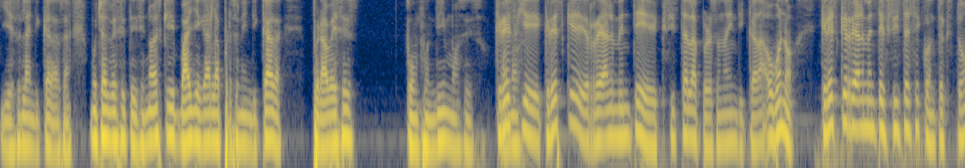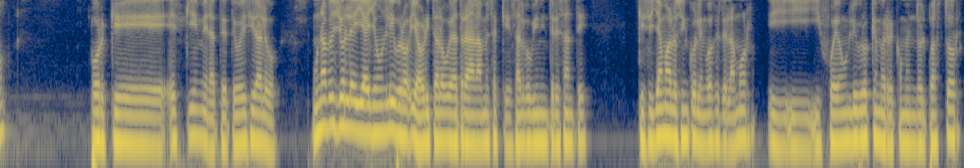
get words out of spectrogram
y esa es la indicada. O sea, muchas veces te dicen, no, es que va a llegar la persona indicada, pero a veces confundimos eso. ¿Crees que, crees que realmente exista la persona indicada? O bueno, ¿Crees que realmente existe ese contexto? Porque es que, mira, te, voy a decir algo. Una vez yo leía yo un libro, y ahorita lo voy a traer a la mesa, que es algo bien interesante, que se llama Los cinco lenguajes del amor, y, fue un libro que me recomendó el pastor,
